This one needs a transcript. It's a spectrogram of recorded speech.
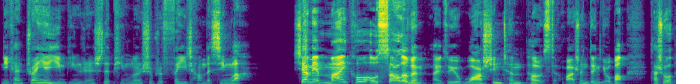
你看，专业影评人士的评论是不是非常的辛辣？下面，Michael O'Sullivan 来自于 Washington Post 华盛顿邮报，他说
